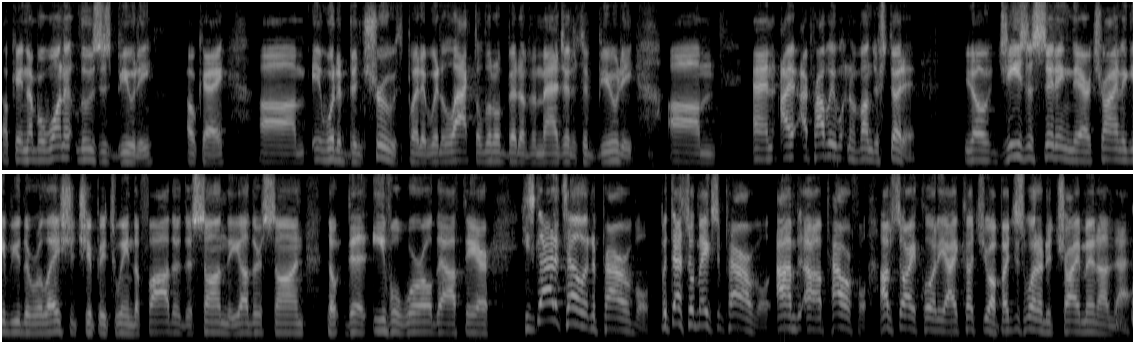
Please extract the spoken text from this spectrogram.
okay, number one, it loses beauty okay? Um, it would have been truth but it would have lacked a little bit of imaginative beauty. Um, and I, I, probably wouldn't have understood it you know jesus sitting there trying to give you the relationship between the father the son the other son the, the evil world out there. He's got to tell it in a parable but that's what makes it parable. I'm uh, powerful. I'm sorry claudia i cut you off. I just wanted to chime in on that.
